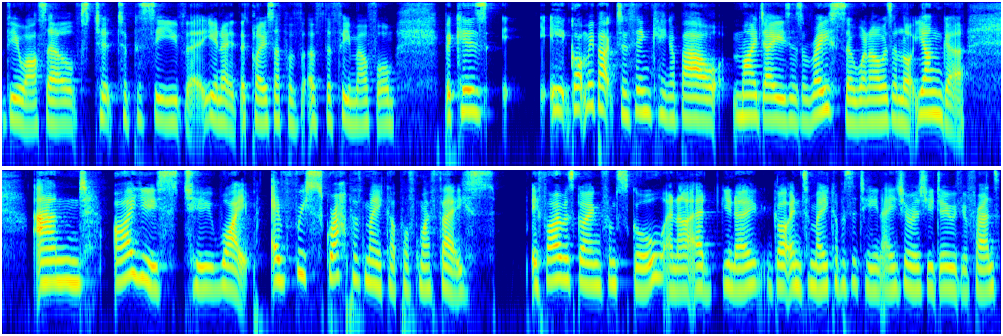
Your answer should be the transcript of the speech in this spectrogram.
view ourselves, to to perceive, you know, the close up of, of the female form. Because it got me back to thinking about my days as a racer when I was a lot younger. And I used to wipe every scrap of makeup off my face. If I was going from school and I had, you know, got into makeup as a teenager, as you do with your friends,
